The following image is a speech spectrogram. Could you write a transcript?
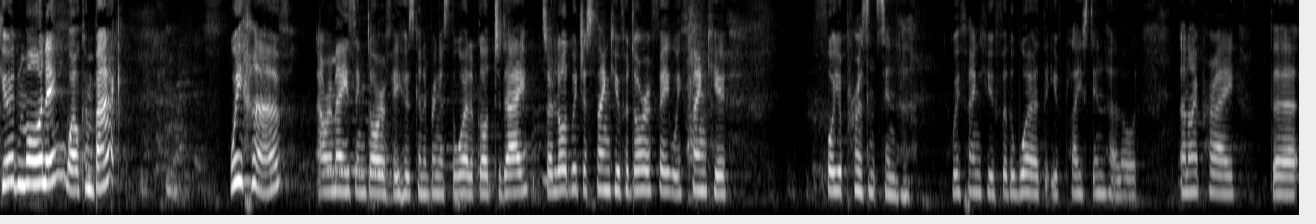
Good morning, welcome back. We have our amazing Dorothy who's going to bring us the Word of God today. So, Lord, we just thank you for Dorothy. We thank you for your presence in her. We thank you for the Word that you've placed in her, Lord. And I pray that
